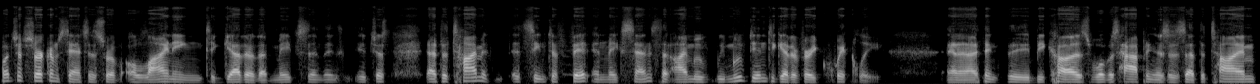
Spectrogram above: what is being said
bunch of circumstances sort of aligning together that makes. It just at the time it, it seemed to fit and make sense that I moved. We moved in together very quickly, and I think the because what was happening is is at the time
